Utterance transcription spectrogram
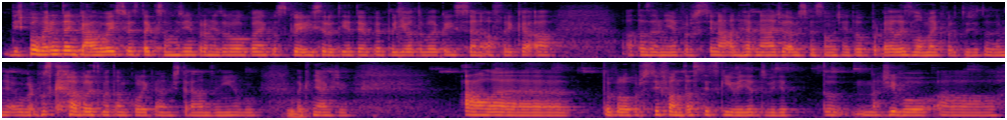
když pominu ten kávový svět, tak samozřejmě pro mě to bylo úplně jako skvělé se do té Etiopie podívat, to byl takový sen Afrika a, a ta země je prostě nádherná, že? a my jsme samozřejmě to projeli zlomek, protože ta země je obrovská, byli jsme tam kolik, nevím, 14 dní nebo mm. tak nějak, že ale to bylo prostě fantastický vidět, vidět to naživo a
